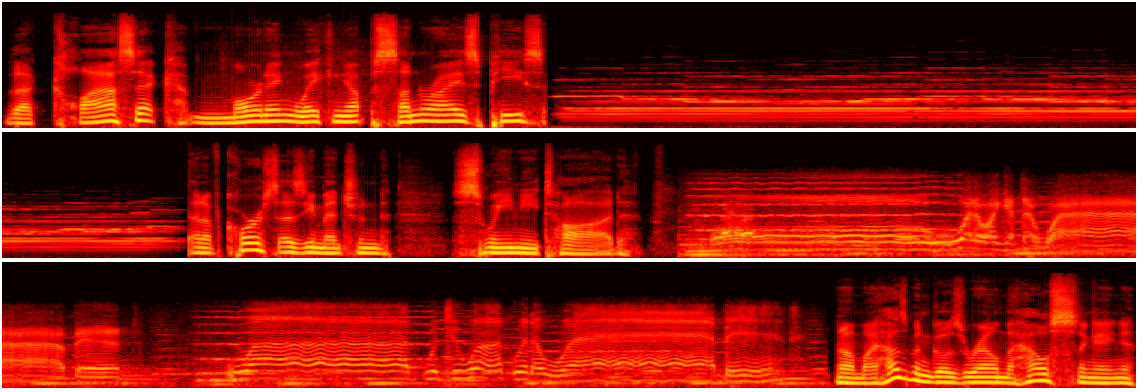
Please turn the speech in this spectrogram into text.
the classic morning waking up sunrise piece and of course as you mentioned sweeney todd Oh, where do I get that wabbit? What would you want with a wabbit? now my husband goes around the house singing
